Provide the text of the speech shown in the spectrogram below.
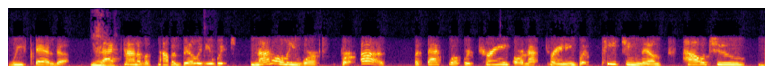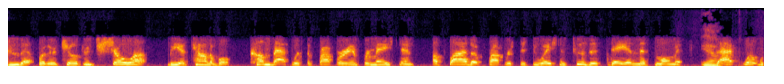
we stand up. Yeah. That kind of accountability, which not only works for us, but that's what we're trained, or not training, but teaching them how to do that for their children. Show up, be accountable, come back with the proper information, apply the proper situation to this day and this moment. Yeah. That's what we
